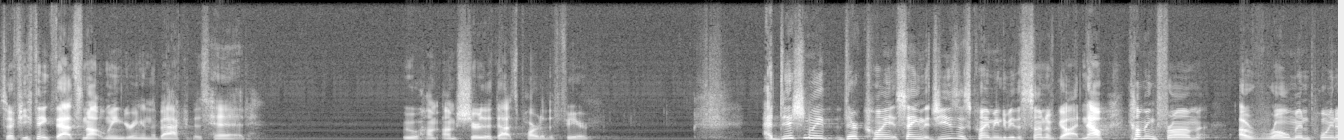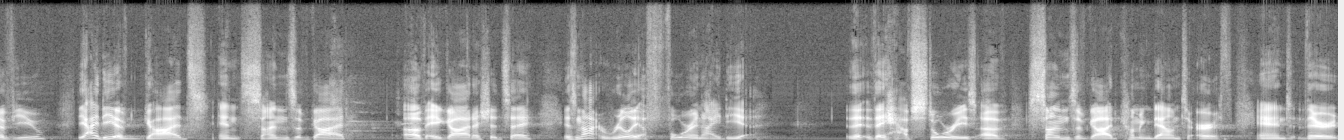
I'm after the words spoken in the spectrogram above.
So if you think that's not lingering in the back of his head, Ooh, I'm, I'm sure that that's part of the fear. Additionally, they're saying that Jesus is claiming to be the Son of God. Now, coming from a Roman point of view, the idea of gods and sons of God, of a God, I should say, is not really a foreign idea. They have stories of sons of God coming down to earth, and they're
